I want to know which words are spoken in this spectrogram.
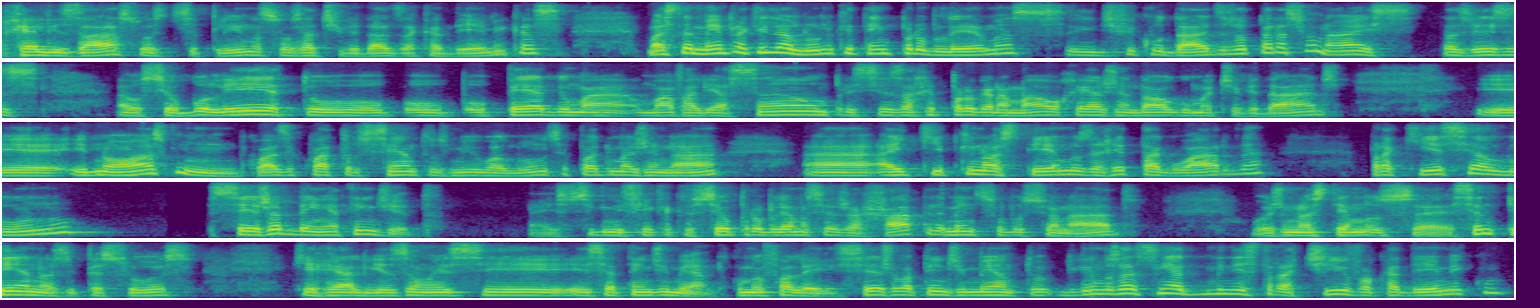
realizar suas disciplinas, suas atividades acadêmicas, mas também para aquele aluno que tem problemas e dificuldades operacionais. Às vezes o seu boleto, ou, ou, ou perde uma, uma avaliação, precisa reprogramar ou reagendar alguma atividade. E, e, nós, com quase 400 mil alunos, você pode imaginar a, a equipe que nós temos, a retaguarda, para que esse aluno seja bem atendido. É, isso significa que o seu problema seja rapidamente solucionado. Hoje nós temos é, centenas de pessoas que realizam esse, esse atendimento. Como eu falei, seja o atendimento, digamos assim, administrativo, acadêmico,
